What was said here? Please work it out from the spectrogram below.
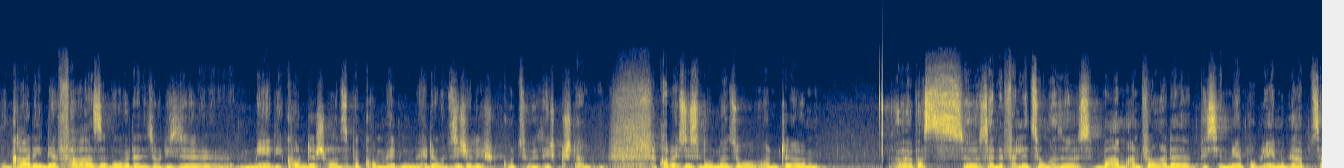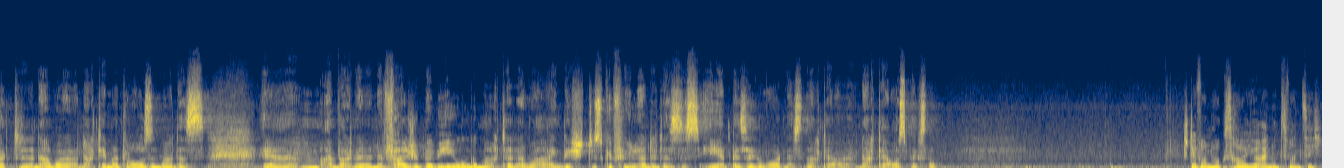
und gerade in der Phase, wo wir dann so diese mehr die Konterchance bekommen hätten, hätte uns sicherlich gut zu Gesicht gestanden. Aber es ist nun mal so. Und ähm, äh, was äh, seine Verletzung, also es war am Anfang, hat er ein bisschen mehr Probleme gehabt, sagte dann aber, nachdem er draußen war, dass er ähm, einfach eine, eine, falsche Bewegung gemacht hat, aber eigentlich das Gefühl hatte, dass es eher besser geworden ist nach der, nach der Auswechslung. Stefan Hocks, Radio 21.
